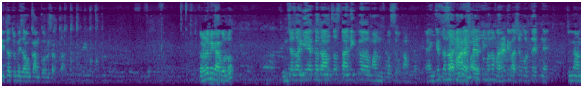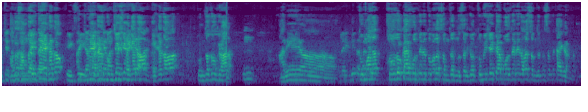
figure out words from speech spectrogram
तिथं तुम्ही जाऊन काम करू शकता. कळलं मी काय बोललो? तुमच्या जागी एखादा आमचा स्थानिक माणूस बसेल काम करत. बँकेचं नाव महाराष्ट्र आहे. तुम्हाला मराठी भाषा बोलता येत नाही. तुम्ही आमची आता समजा इथे एखादा इथे एखादा तुमच्याशी एखादा एखादा तुमचा जो ग्राहक हम्म, आणि अं, तुम्हाला तो जो काय बोलतोय ते तुम्हाला समजत नसेल किंवा तुम्ही जे काय बोलताय ते त्याला समजत नसेल तर काय करणार?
